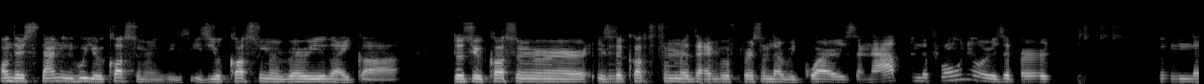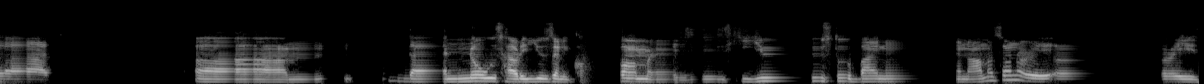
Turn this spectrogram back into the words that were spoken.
understanding who your customer is. Is your customer very like uh, does your customer is the customer the type of person that requires an app in the phone or is a person that um that knows how to use an e-commerce? Is he used to buying on Amazon, or or, is,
